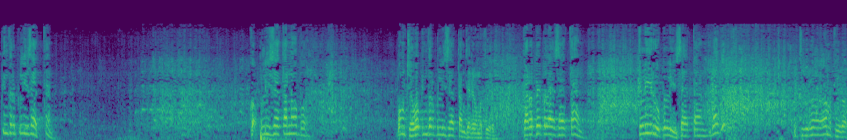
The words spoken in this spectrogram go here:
pinter beli setan. Kok beli setan apa? Wong Jawa pinter beli setan jadi wong Madura. Karepe setan. Keliru beli setan. Lagi Madura, Madura.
